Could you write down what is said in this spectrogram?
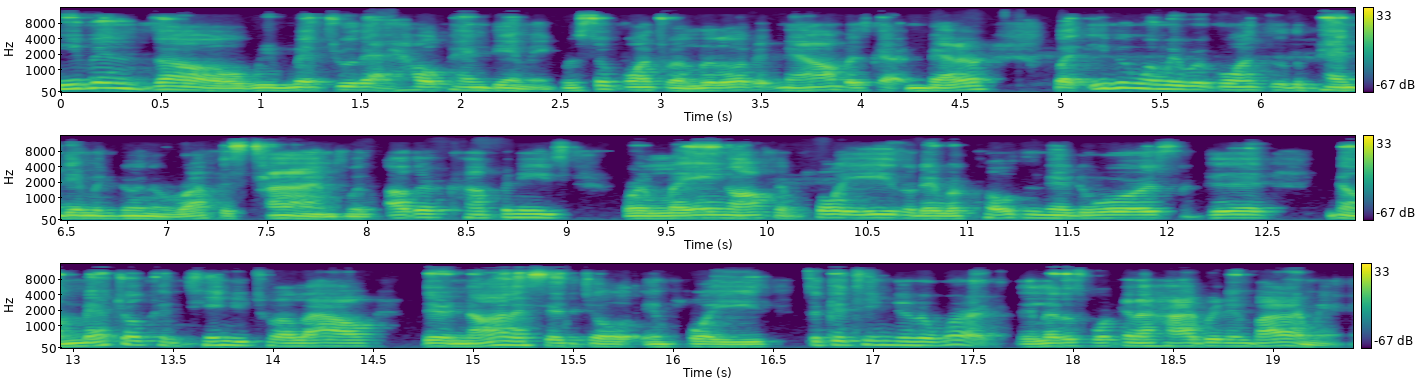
Even though we went through that whole pandemic, we're still going through a little of it now, but it's gotten better. But even when we were going through the pandemic during the roughest times, when other companies were laying off employees or they were closing their doors for good, you know, Metro continued to allow their non-essential employees to continue to work. They let us work in a hybrid environment.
